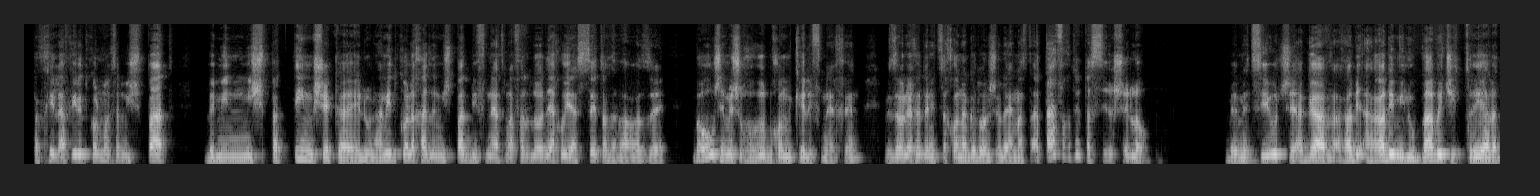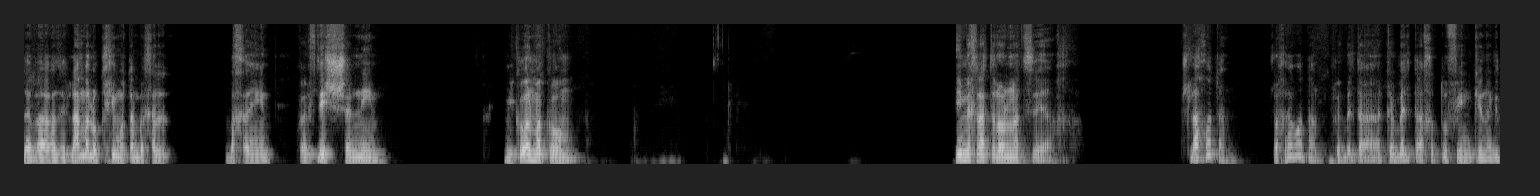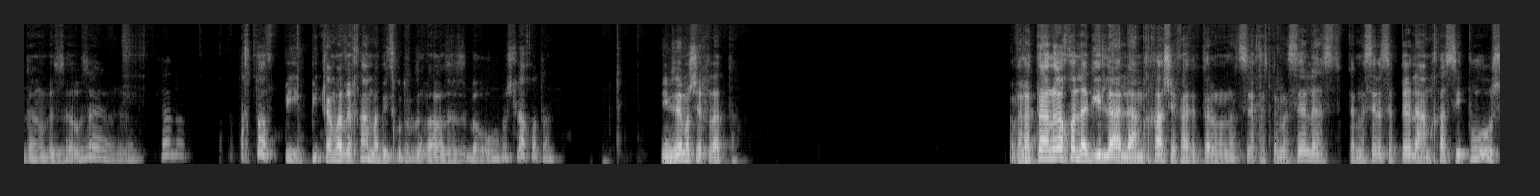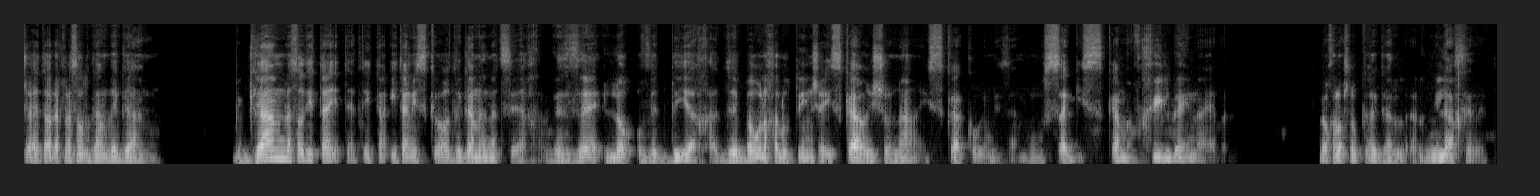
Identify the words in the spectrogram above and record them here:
תתחיל להפעיל את כל מערכת המשפט במין משפטים שכאלו, להעמיד כל אחד למשפט בפני עצמו, אף אחד לא יודע איך הוא יעשה את הדבר הזה, ברור שהם ישוחררו בכל מקרה לפני כן, וזה הולך להיות הניצחון הגדול שלהם, אז אתה הפכת להיות אסיר שלו, במציאות שאגב, הרבי, הרבי מלובביץ' התריע על הדבר הזה, למה לוקחים אותם בכלל בחיים, כבר לפני שנים. מכל מקום, אם החלטת לא לנצח, שלח אותם, שחרר אותם, קבל, את החטופים כנגדם וזהו זה, בסדר. תחטוף פי, פי כמה וכמה בזכות הדבר הזה, זה ברור, ושלח אותם. אם זה מה שהחלטת. אבל אתה לא יכול להגיד לעמך שהחלטת לא לנצח, אז אתה מנסה, אתה מנסה לספר לעמך סיפור שאתה הולך לעשות גם וגם. גם לעשות איתה, איתה, איתה, איתם עסקאות וגם לנצח, וזה לא עובד ביחד. זה ברור לחלוטין שהעסקה הראשונה, עסקה קוראים לזה, מושג עסקה מבחיל בעיניי, אבל לא יכול לחשוב כרגע על, על מילה אחרת.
